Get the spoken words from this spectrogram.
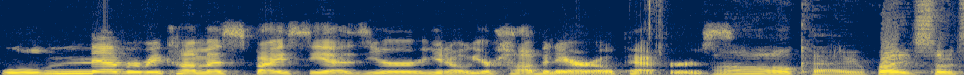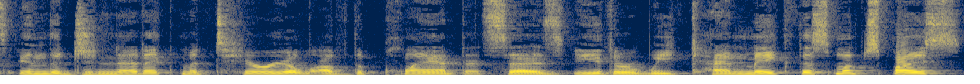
will never become as spicy as your, you know, your habanero peppers. Oh, okay. Right. So it's in the genetic material of the plant that says either we can make this much spice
